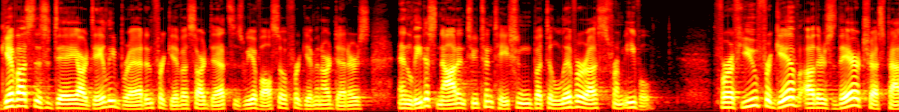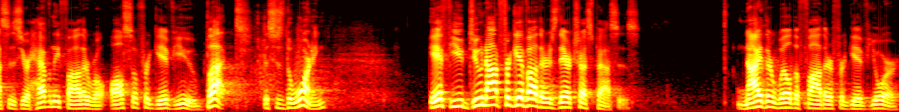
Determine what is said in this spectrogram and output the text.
Give us this day our daily bread and forgive us our debts as we have also forgiven our debtors. And lead us not into temptation, but deliver us from evil. For if you forgive others their trespasses, your heavenly Father will also forgive you. But, this is the warning, if you do not forgive others their trespasses, neither will the Father forgive your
